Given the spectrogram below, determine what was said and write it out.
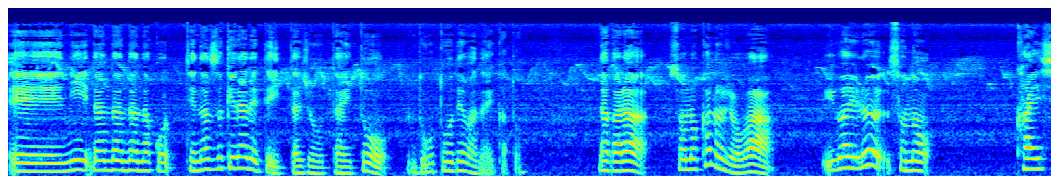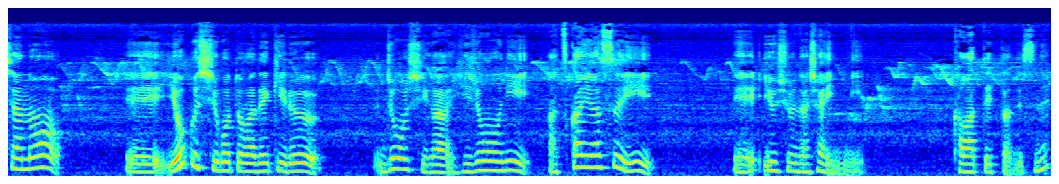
えー、にだんだんだんだんこう手なずけられていった状態と同等ではないかと。だからその彼女はいわゆるその会社の、えー、よく仕事ができる上司が非常に扱いやすい、えー、優秀な社員に変わっていったんですね。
